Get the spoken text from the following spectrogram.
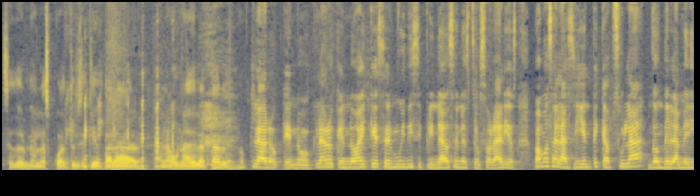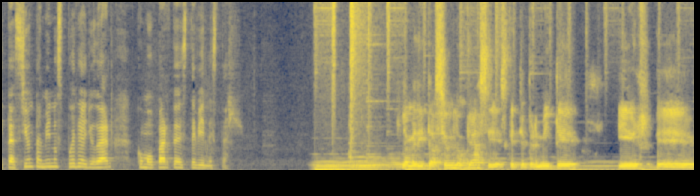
se duerme a las 4 y se quiere parar a la 1 de la tarde, ¿no? Claro que no, claro que no, hay que ser muy disciplinados en nuestros horarios. Vamos a la siguiente cápsula donde la meditación también nos puede ayudar como parte de este bienestar. La meditación lo que hace es que te permite ir... Eh,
